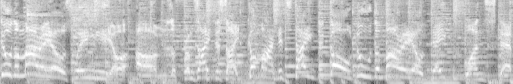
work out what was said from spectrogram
Do the Mario, swing your arms from side to side. Come on, it's time to go. Do the Mario. Take one step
